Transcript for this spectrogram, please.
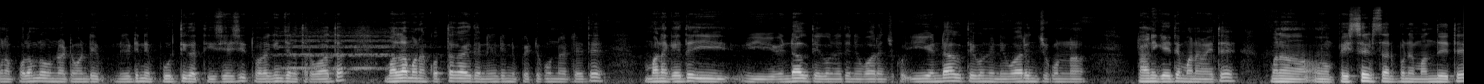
మన పొలంలో ఉన్నటువంటి నీటిని పూర్తిగా తీసేసి తొలగించిన తర్వాత మళ్ళీ మనం కొత్తగా అయితే నీటిని పెట్టుకున్నట్లయితే మనకైతే ఈ ఈ ఎండాకు తెగుని అయితే నివారించుకో ఈ ఎండాకు తెగుని నివారించుకున్న దానికైతే మనమైతే మన పెస్టిసైడ్స్ తరపున మందు అయితే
